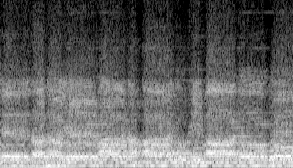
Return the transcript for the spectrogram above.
केतनये मान आयुधिमानो गोपुमानो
